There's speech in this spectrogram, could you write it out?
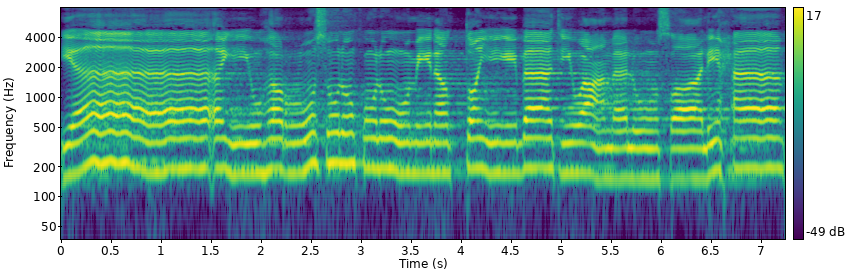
يا أيها الرسل كلوا من الطيبات واعملوا صالحا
